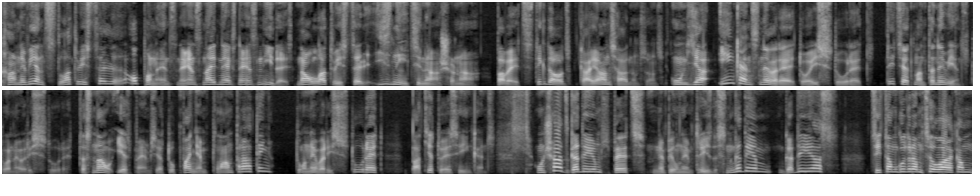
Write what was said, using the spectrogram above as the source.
kā neviens Latvijas ceļa oponents, neviens naidnieks, neviens nīdējs. Nav Latvijas ceļa iznīcināšanā paveicis tik daudz kā Jānis Ādamsons. Un ja Inkens nevarēja to izstūrēt, Ticiet man, tā neviens to nevar izstūrēt. Tas nav iespējams. Ja tu paņem plānprātiņu, to nevar izstūrēt, pat ja tu esi inkens. Un šāds gadījums pēc nepilniem 30 gadiem gadījās citam gudram cilvēkam,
